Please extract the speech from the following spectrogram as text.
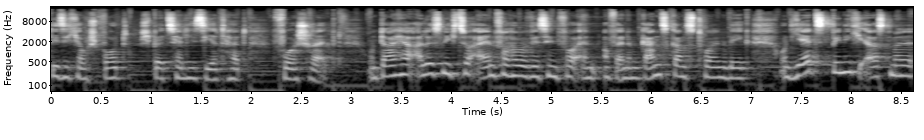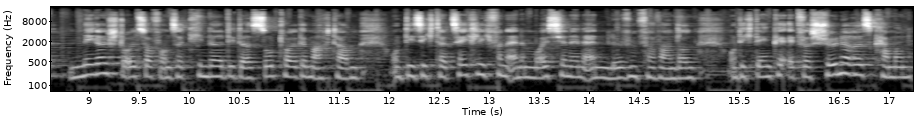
die sich auf Sport spezialisiert hat, vorschreibt. Und daher alles nicht so einfach, aber wir sind auf einem ganz, ganz tollen Weg. Und jetzt bin ich erstmal mega stolz auf unsere Kinder, die das so toll gemacht haben und die sich tatsächlich von einem Mäuschen in einen Löwen verwandeln. Und ich denke, denke, etwas Schöneres kann man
